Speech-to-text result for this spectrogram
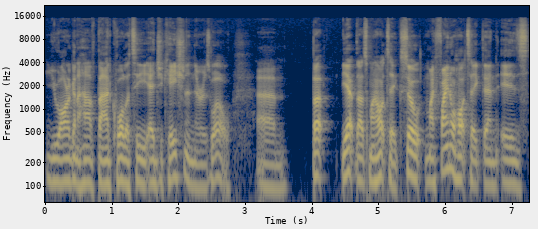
you are going to have bad quality education in there as well. Um, but yeah, that's my hot take. So my final hot take then is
